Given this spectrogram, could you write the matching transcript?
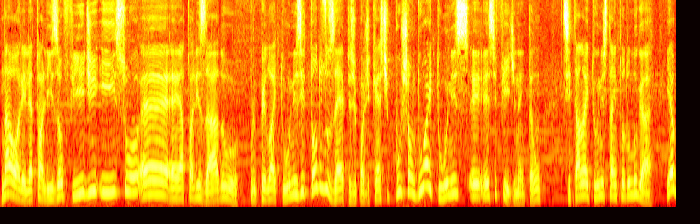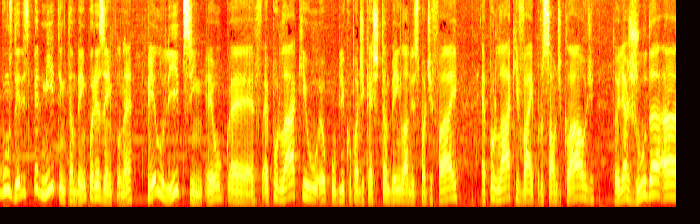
na hora ele atualiza o feed e isso é, é atualizado por- pelo iTunes e todos os apps de podcast puxam do iTunes esse feed, né? Então se tá no iTunes, tá em todo lugar. E alguns deles permitem também, por exemplo, né? Pelo Lipsyn, eu, é, é por lá que eu, eu publico o podcast também lá no Spotify, é por lá que vai pro SoundCloud. Então ele ajuda a,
